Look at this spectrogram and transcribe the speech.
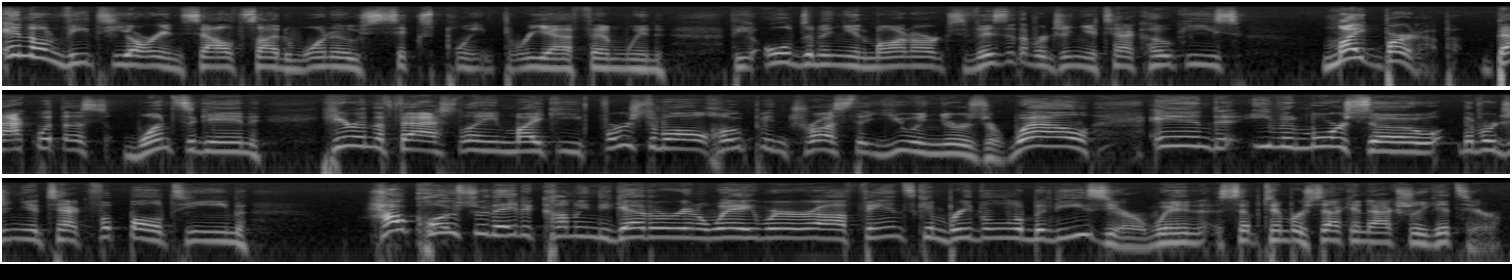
and on VTR in Southside 106.3 FM when the Old Dominion Monarchs visit the Virginia Tech Hokies. Mike Burnop back with us once again here in the fast lane. Mikey, first of all, hope and trust that you and yours are well, and even more so, the Virginia Tech football team. How close are they to coming together in a way where uh, fans can breathe a little bit easier when September 2nd actually gets here?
